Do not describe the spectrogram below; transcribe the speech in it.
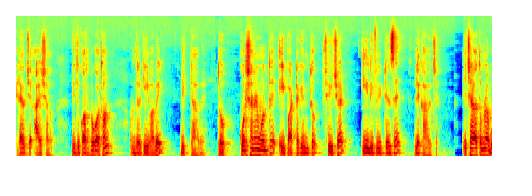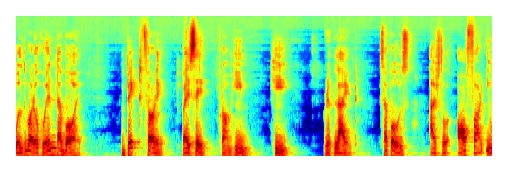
এটা হচ্ছে আয়সাল যেহেতু কথোপকথন, আমাদেরকে এইভাবেই লিখতে হবে। তো কোটেশনের মধ্যে এই পার্টটা কিন্তু ফিউচার ইনডিফিনিট টেন্সে লেখা হয়েছে। এছাড়াও তোমরা বলতে পারো when the boy begged for a paise from him he replied, suppose I shall offer you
